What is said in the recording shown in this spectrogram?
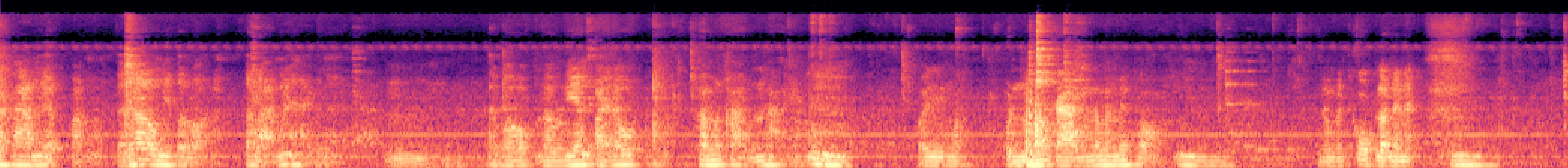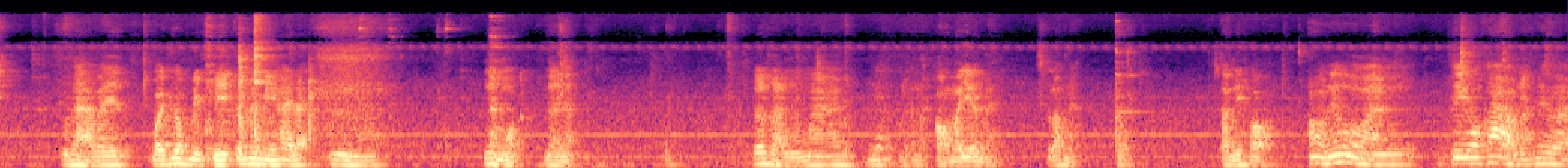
ราคามันจะปรับอะแต่ถ้าเรามีตลอดอะตลาดไม่หายไปไหนอืมแต่พอเราเลี้ยงไปแล้วถ้ามันขาดมันหายอืม เพราะยังว่าคนมันต้องการแล้วมันไม่พออืมเดี๋ยวมันกบเราเนี่ยอืมกูหาไป บางช่วงบิ๊กพีก็ไม่มีให้แล้วอืมเนี่ยหมดเลยเนี่ย ก็สั่งมาออกมาเยอะไหมรอบเนี้ยตอนนี้พออ๋อนี่ก็ประมาณที่คร่าวๆนะที่ว่า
